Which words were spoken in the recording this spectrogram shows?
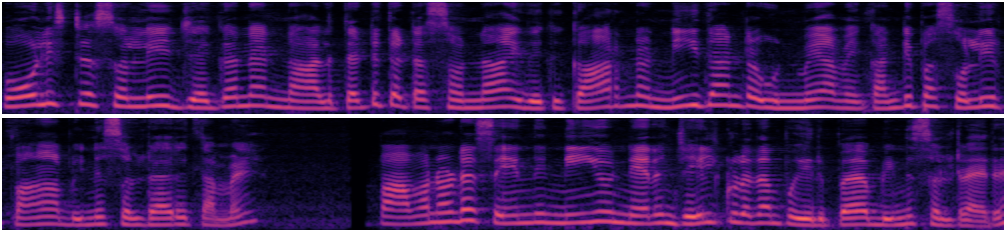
போலீஸ்கிட்ட சொல்லி ஜெகனை நாலு தட்டு தட்ட சொன்னால் இதுக்கு காரணம் நீதான்ற உண்மை அவன் கண்டிப்பாக சொல்லியிருப்பான் அப்படின்னு சொல்கிறாரு தமிழ். அப்போ அவனோட சேர்ந்து நீயும் நேரம் ஜெயிலுக்குள்ளே தான் போயிருப்ப அப்படின்னு சொல்கிறாரு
